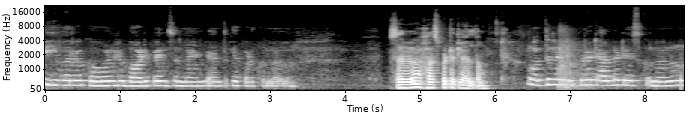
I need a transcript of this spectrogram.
ఫీవర్ కోల్డ్ బాడీ పెయిన్స్ ఉన్నాయండి. అందుకే పడుకున్నాను. సరేరా హాస్పిటల్కి వెళ్దాం. వద్దులేండి ఇప్పుడే టాబ్లెట్ వేసుకున్నాను.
